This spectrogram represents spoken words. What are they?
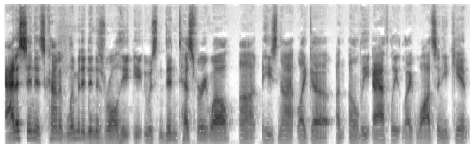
Addison is kind of limited in his role. He, he was didn't test very well. Uh, he's not like a an elite athlete like Watson. He can't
